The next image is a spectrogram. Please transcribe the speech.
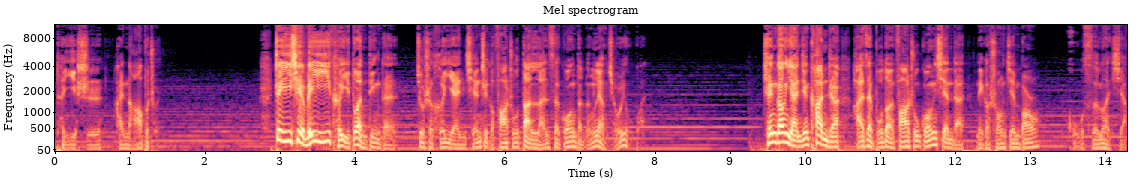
他一时还拿不准。这一切唯一可以断定的就是和眼前这个发出淡蓝色光的能量球有关。陈刚眼睛看着还在不断发出光线的那个双肩包，胡思乱想。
